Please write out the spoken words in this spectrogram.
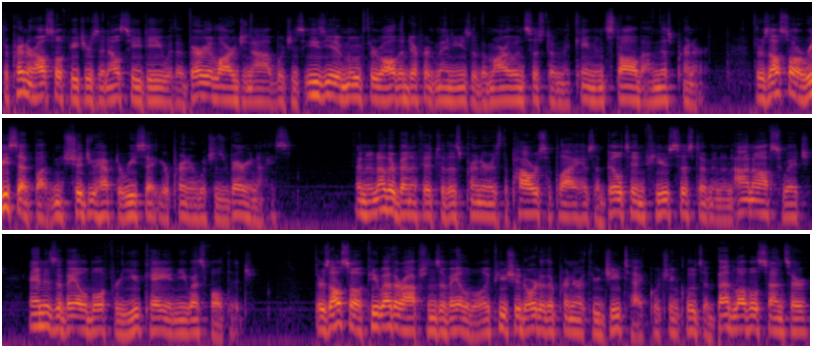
The printer also features an LCD with a very large knob, which is easy to move through all the different menus of the Marlin system that came installed on this printer. There's also a reset button should you have to reset your printer, which is very nice. And another benefit to this printer is the power supply has a built-in fuse system and an on-off switch, and is available for UK and US voltage. There's also a few other options available if you should order the printer through Geeetech, which includes a bed level sensor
